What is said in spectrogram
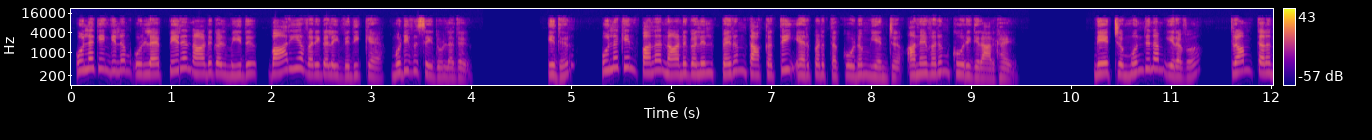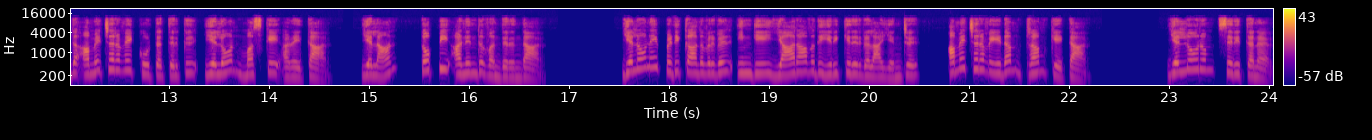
உலகெங்கிலும் உள்ள பிற நாடுகள் மீது பாரிய வரிகளை விதிக்க முடிவு செய்துள்ளது. இது உலகின் பல நாடுகளில் பெரும் தாக்கத்தை ஏற்படுத்தக்கூடும் என்று அனைவரும் கூறுகிறார்கள். நேற்று முன்தினம் இரவு ட்ரம்ப் தனது அமைச்சரவைக் கூட்டத்திற்கு எலோன் மஸ்கை அழைத்தார். எலான் தொப்பி அணிந்து வந்திருந்தார். எலோனை பிடிக்காதவர்கள் இங்கே யாராவது இருக்கிறீர்களா என்று அமைச்சரவையிடம் ட்ரம்ப் கேட்டார். எல்லோரும் சிரித்தனர்.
